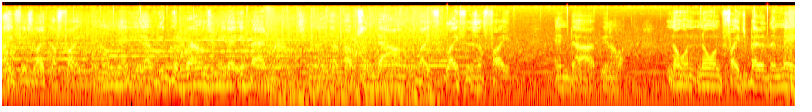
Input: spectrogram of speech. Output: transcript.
Life is like a fight. You know, you have your good rounds and you got your bad rounds. You know, you got ups and downs. Life, life is a fight, and uh, you know, no one, no one fights better than me.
